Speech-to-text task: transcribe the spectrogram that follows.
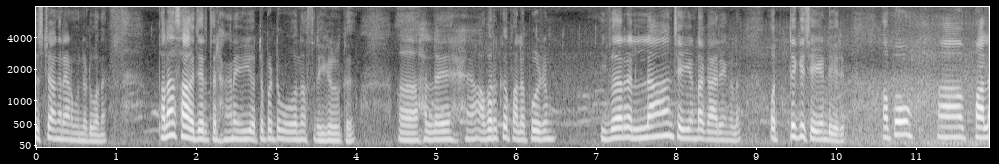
സിസ്റ്റം അങ്ങനെയാണ് മുന്നോട്ട് പോകുന്നത്. പല സാഹചര്യത്തിൽ അങ്ങനെ ഈ ഒറ്റപ്പെട്ടു പോകുന്ന സ്ത്രീകൾക്ക് അല്ലെ അവർക്ക് പലപ്പോഴും ഇവരെല്ലാം ചെയ്യേണ്ട കാര്യങ്ങൾ ഒറ്റയ്ക്ക് ചെയ്യേണ്ടി വരും. അപ്പോൾ പല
